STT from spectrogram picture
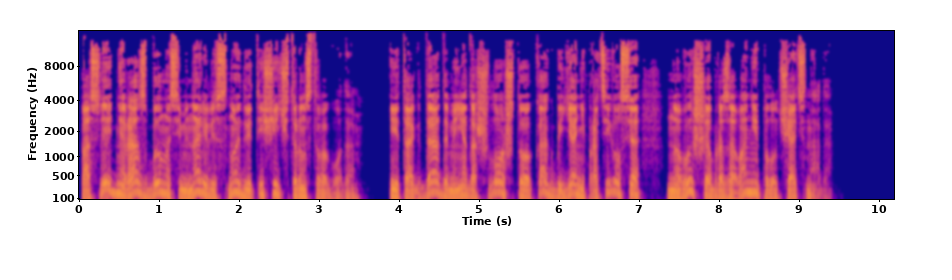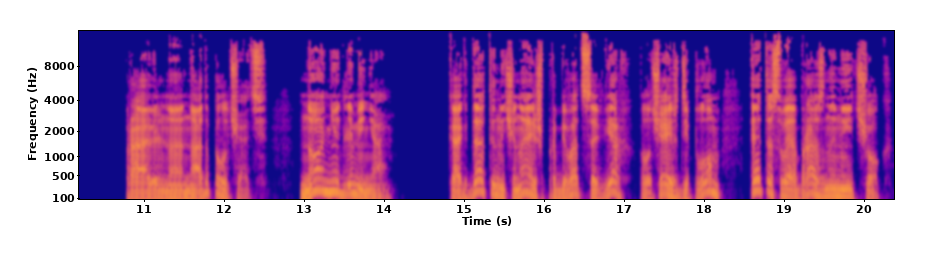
Последний раз был на семинаре весной 2014 года. И тогда до меня дошло, что как бы я ни противился, но высшее образование получать надо. Правильно, надо получать. Но не для меня. Когда ты начинаешь пробиваться вверх, получаешь диплом, это своеобразный маячок,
